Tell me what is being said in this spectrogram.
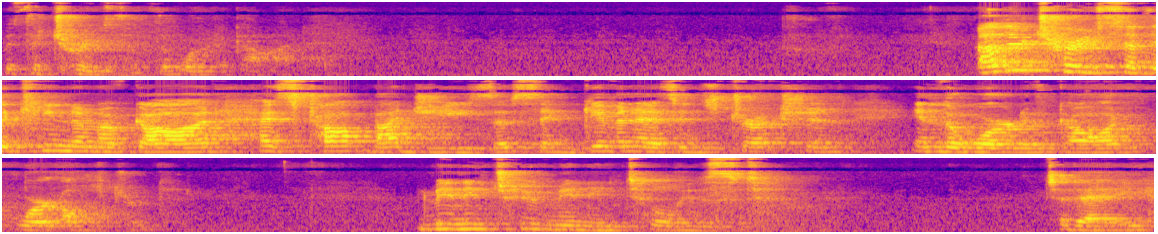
with the truth of the Word of God. Other truths of the kingdom of God, as taught by Jesus and given as instruction in the Word of God, were altered. Many too many to list today.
